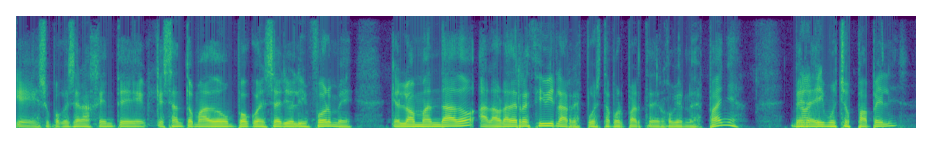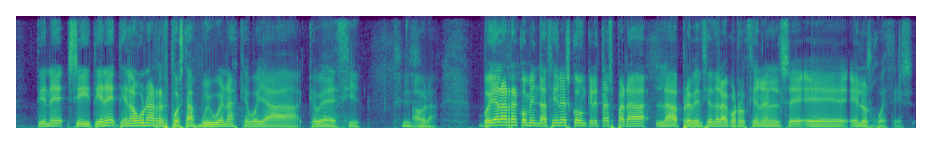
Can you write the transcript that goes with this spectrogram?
que supongo que serán gente que se han tomado un poco en serio el informe, que lo han mandado a la hora de recibir la respuesta por parte del gobierno de España. Ver No, ahí muchos papeles. Tiene, sí, tiene, tiene algunas respuestas muy buenas que voy a, que voy a decir. Sí, sí. Ahora, voy a las recomendaciones concretas para la prevención de la corrupción en, el se- eh, en los jueces.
